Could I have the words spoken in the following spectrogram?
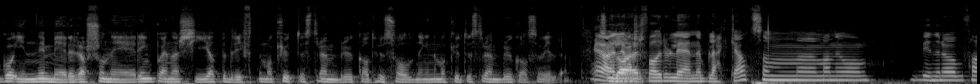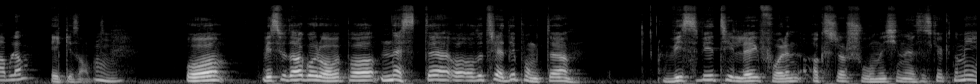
gå inn i mer rasjonering på energi, at bedriftene må kutte strømbruk, at husholdningene må kutte strømbruk osv. ja eller i hvert fall rullerende blackout, som eh, man jo begynner å fable om. Ikke sant. Mm. Og hvis vi da går over på neste og og det tredje punktet Hvis vi i tillegg får en akselerasjon i kinesisk økonomi,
